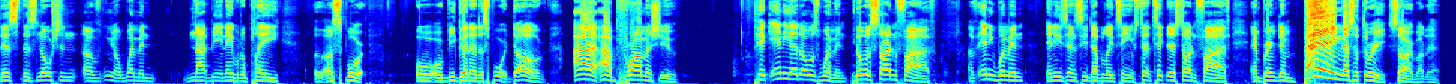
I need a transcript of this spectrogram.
This this notion of you know women not being able to play a, a sport or, or be good at a sport. Dog, I I promise you, pick any of those women, build a starting five of any women in these NCAA teams. Take their starting five and bring them. Bang! That's a three. Sorry about that.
